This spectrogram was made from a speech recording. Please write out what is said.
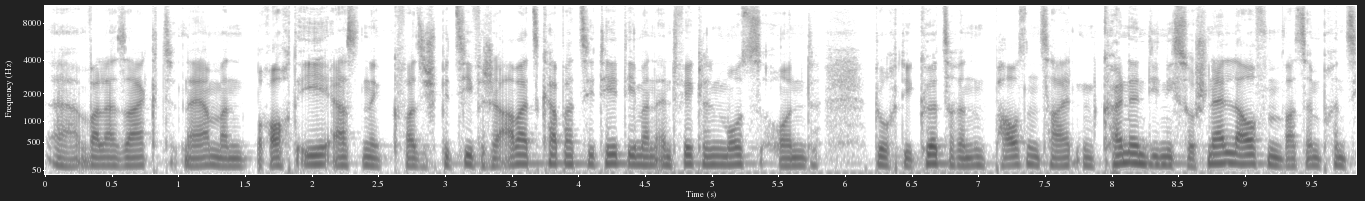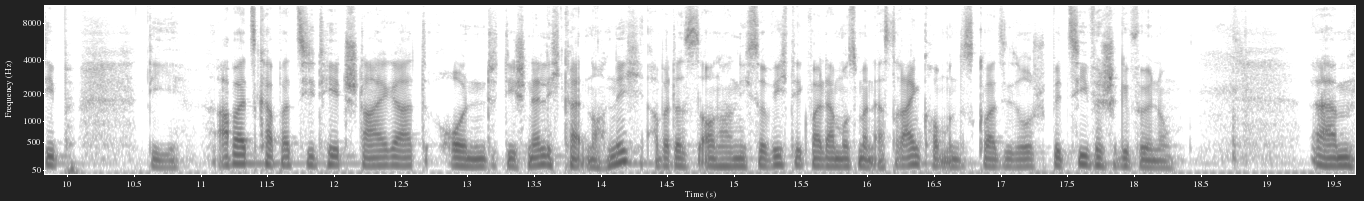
weil er sagt, naja, man braucht eh erst eine quasi spezifische Arbeitskapazität, die man entwickeln muss. Und durch die kürzeren Pausenzeiten können die nicht so schnell laufen, was im Prinzip die Arbeitskapazität steigert und die Schnelligkeit noch nicht, aber das ist auch noch nicht so wichtig, weil da muss man erst reinkommen und das ist quasi so spezifische Gewöhnung. Ähm,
